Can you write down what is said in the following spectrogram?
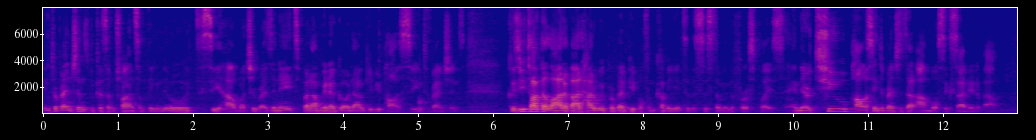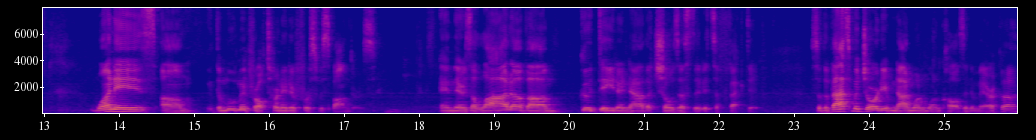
interventions because I'm trying something new to see how much it resonates. But I'm gonna go now and give you policy interventions because you talked a lot about how do we prevent people from coming into the system in the first place. And there are two policy interventions that I'm most excited about. One is um, the movement for alternative first responders. And there's a lot of um, good data now that shows us that it's effective. So the vast majority of 911 calls in America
